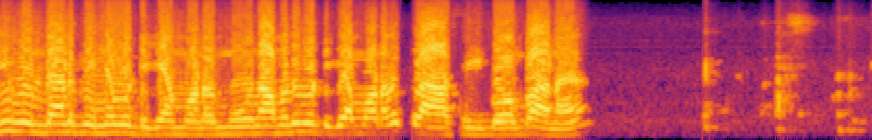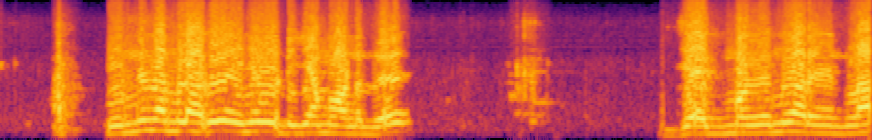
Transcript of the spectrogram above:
ഈ ഗുണ്ടാണ് പിന്നെ പൊട്ടിക്കാൻ പോണത്. മൂന്നാമത് പൊട്ടിക്കാൻ പോണത് ക്ലാസിക് ബോംബാണ് പിന്നെ നമ്മൾ അത് കഴിഞ്ഞ് പൊട്ടിക്കാൻ പോണത് ജഗ്മഗ് എന്ന് പറഞ്ഞിട്ടുള്ള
